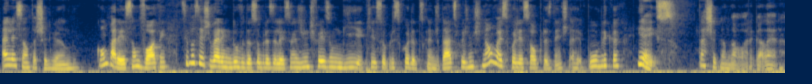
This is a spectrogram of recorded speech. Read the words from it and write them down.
A eleição está chegando. Compareçam, votem. Se vocês tiverem dúvidas sobre as eleições, a gente fez um guia aqui sobre a escolha dos candidatos, porque a gente não vai escolher só o presidente da República. E é isso. Tá chegando a hora, galera.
